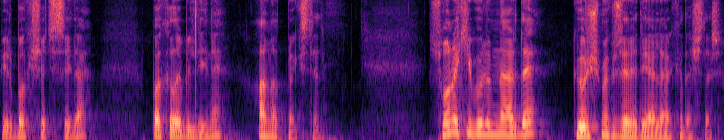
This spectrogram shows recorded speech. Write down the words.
bir bakış açısıyla bakılabildiğini anlatmak istedim. Sonraki bölümlerde görüşmek üzere değerli arkadaşlar.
